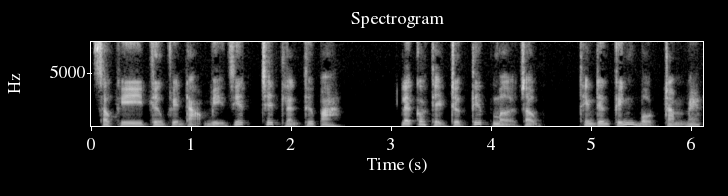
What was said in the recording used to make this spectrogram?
sau khi Lương Viễn Đạo bị giết chết lần thứ ba, lại có thể trực tiếp mở rộng thành đường kính 100 mét.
